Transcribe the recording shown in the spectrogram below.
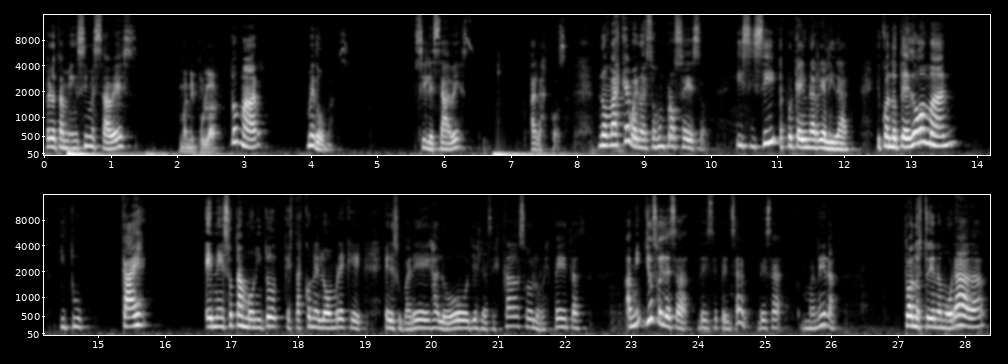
pero también si me sabes Manipular. domar, me domas. Si le sabes a las cosas. No más que, bueno, eso es un proceso. Y si sí, es porque hay una realidad. Y cuando te doman y tú caes en eso tan bonito que estás con el hombre que eres su pareja, lo oyes, le haces caso, lo respetas. A mí, yo soy de, esa, de ese pensar, de esa manera. Cuando estoy enamorada,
